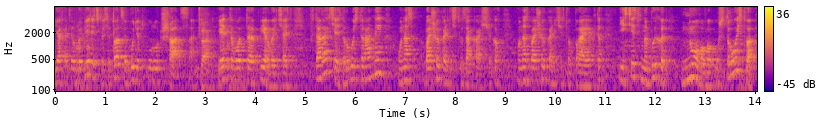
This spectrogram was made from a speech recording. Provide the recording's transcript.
я хотел бы верить, что ситуация будет улучшаться. Да. И это вот э, первая часть. Вторая часть, с другой стороны, у нас большое количество заказчиков, у нас большое количество проектов. Естественно, выход нового устройства,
